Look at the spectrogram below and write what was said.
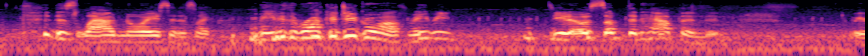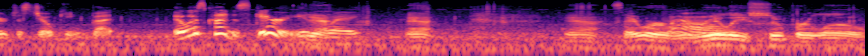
this loud noise and it's like maybe the rocket did go off. Maybe you know something happened and we were just joking, but it was kind of scary in Yeah. a way. Yeah. Yeah. They were wow. really super low.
